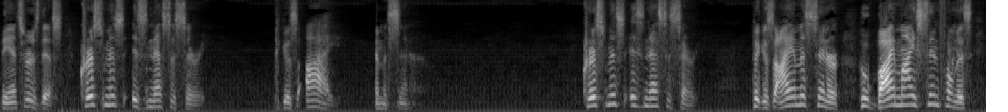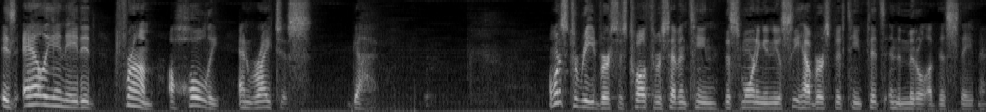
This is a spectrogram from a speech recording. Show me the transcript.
the answer is this Christmas is necessary because I am a sinner. Christmas is necessary because I am a sinner who, by my sinfulness, is alienated from a holy and righteous God. I want us to read verses 12 through 17 this morning, and you'll see how verse 15 fits in the middle of this statement.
